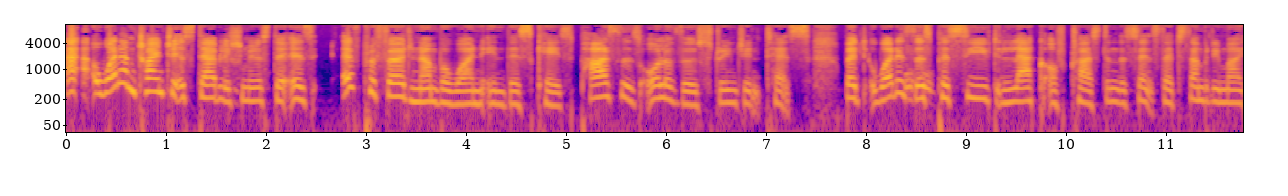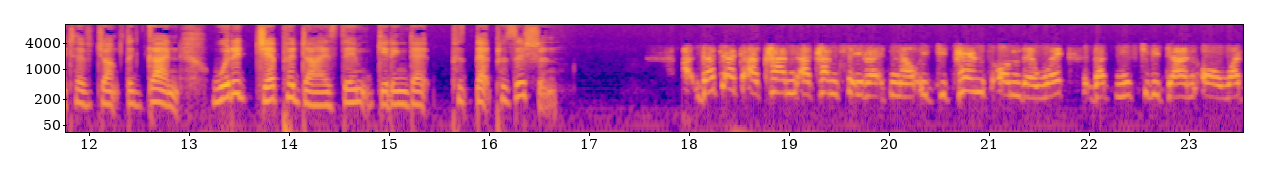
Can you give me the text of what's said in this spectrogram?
Uh, what I'm trying to establish, Minister, is if preferred number one in this case passes all of those stringent tests, but what is this perceived lack of trust in the sense that somebody might have jumped the gun? Would it jeopardize them getting that that position? Uh, that I, I can't I can't say right now. It depends on the work that needs to be done or what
